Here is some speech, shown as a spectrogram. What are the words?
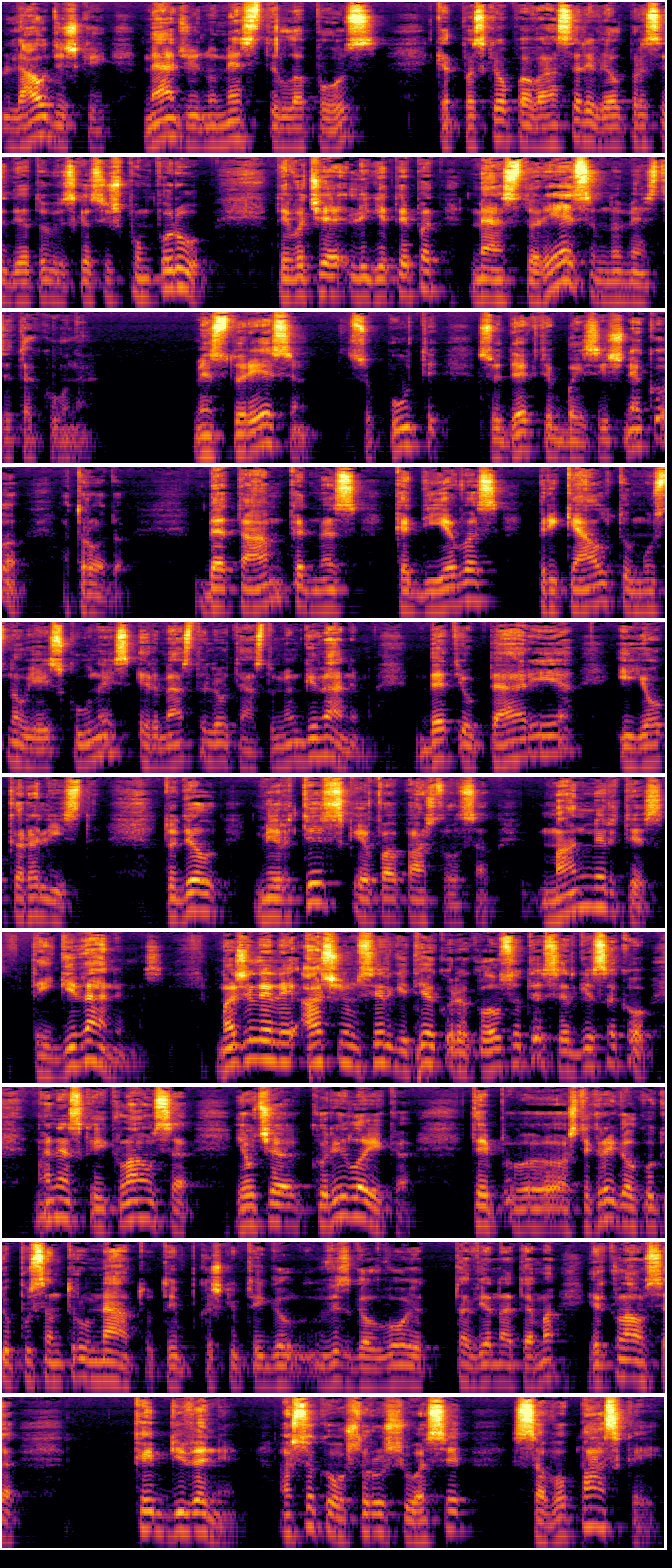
liaudiškai medžiui numesti lapus, kad paskiau pavasarį vėl prasidėtų viskas iš pumpurų. Tai va čia lygiai taip pat mes turėsim numesti tą kūną. Mes turėsim supūti, sudegti baisiai išneku, atrodo. Bet tam, kad mes, kad Dievas prikeltų mus naujais kūnais ir mes toliau testumėm gyvenimą, bet jau perėję į jo karalystę. Todėl mirtis, kaip apaštalas sako, man mirtis tai gyvenimas. Mažylėliai, aš jums irgi tie, kurie klausotės, irgi sakau, manęs kai klausia, jau čia kurį laiką, taip aš tikrai gal kokių pusantrų metų, taip kažkaip tai gal, vis galvoju tą vieną temą ir klausia, kaip gyveni. Aš sakau, aš rušiuosi savo paskai,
